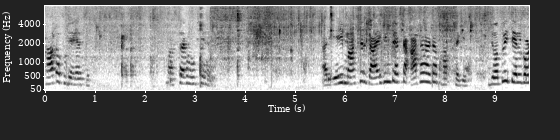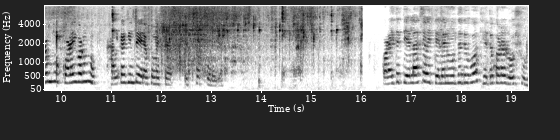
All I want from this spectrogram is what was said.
ভাতও ফুটে গেছে। মাছটা এখন উঠিয়ে নেবে। আর এই মাছের গায়ে কিন্তু একটা আঠা আঠা ভাব থাকে। যতই তেল গরম হোক, কড়াই গরম হোক, হালকা কিন্তু এরকম একটা স্পট পড়ে যায়। কড়াইতে তেল আছে, ওই তেলের মধ্যে দেবো থেতো করা রসুন।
